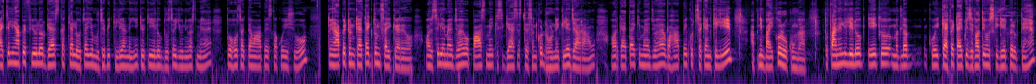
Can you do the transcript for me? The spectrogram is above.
एक्चुअली यहाँ पे फ्यूल और गैस का क्या लोचा ये मुझे भी क्लियर नहीं है, क्योंकि ये लोग दूसरे यूनिवर्स में हैं तो हो सकता है वहाँ पे इसका कोई इशू हो। तो यहाँ पे टुन कहता है कि तुम सही कह रहे हो, और इसीलिए मैं जो है वो पास में किसी गैस स्टेशन को ढूँढने के लिए जा रहा हूँ, और कहता है कि मैं जो है वहाँ पर कुछ सेकेंड के लिए अपनी बाइक को रोकूँगा। तो फाइनली ये लोग एक मतलब कोई कैफ़े टाइप की जगह होती है, उसके गेट पर रुकते हैं।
